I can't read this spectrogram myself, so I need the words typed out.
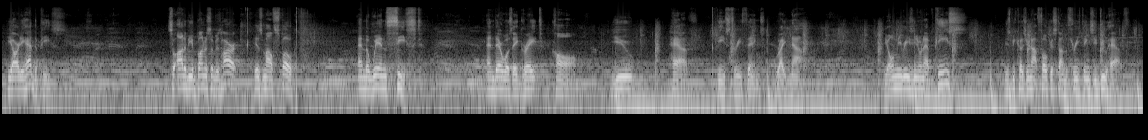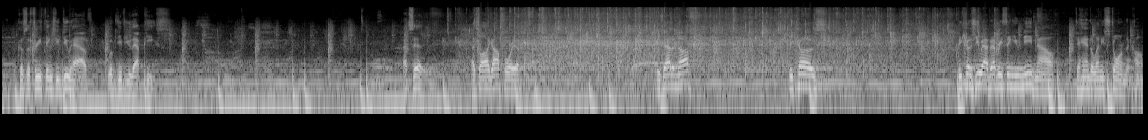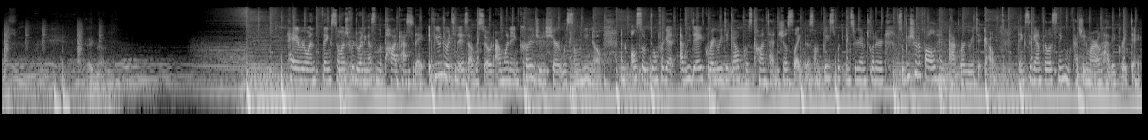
he already had the peace. So out of the abundance of his heart, his mouth spoke, and the wind ceased, and there was a great calm. You have these three things right now. The only reason you don't have peace is because you're not focused on the three things you do have because the three things you do have will give you that peace. That's it. That's all I got for you. Is that enough? Because because you have everything you need now to handle any storm that comes. Amen. Hey everyone, thanks so much for joining us on the podcast today. If you enjoyed today's episode, I want to encourage you to share it with someone you know. And also, don't forget, every day Gregory Dickow posts content just like this on Facebook, Instagram, Twitter. So be sure to follow him at Gregory Dickow. Thanks again for listening. We'll catch you tomorrow. Have a great day.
